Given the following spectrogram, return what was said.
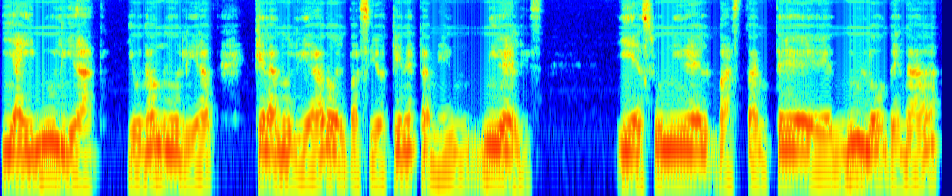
y hay nulidad, y una nulidad que la nulidad o el vacío tiene también niveles, y es un nivel bastante nulo de nada,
